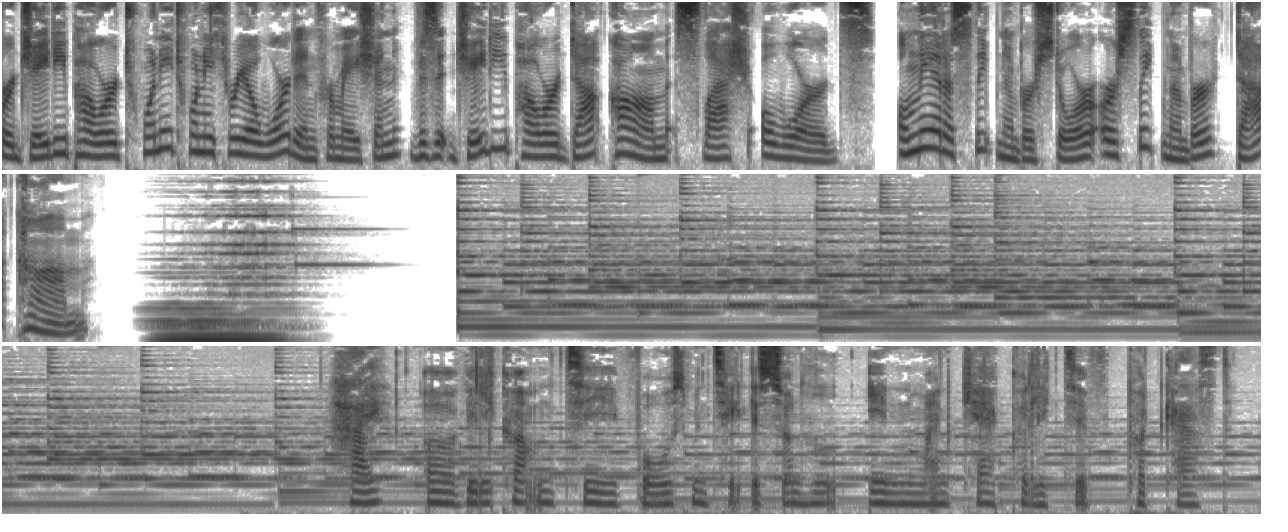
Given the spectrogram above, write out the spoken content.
For JD Power 2023 award information, visit jdpower.com/awards. Only at a Sleep Number store or sleepnumber.com. Hej og velkommen til Vores Mentale Sundhed, en Mindcare Collective podcast.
